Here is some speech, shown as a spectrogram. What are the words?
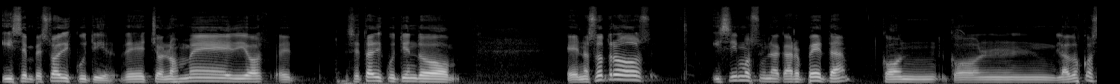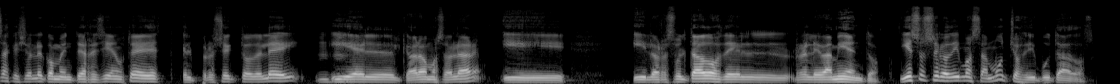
y se empezó a discutir. De hecho, en los medios eh, se está discutiendo. eh, nosotros hicimos una carpeta con, con las dos cosas que yo le comenté recién a ustedes, el proyecto de ley y el que ahora vamos a hablar, y, y los resultados del relevamiento. Y eso se lo dimos a muchos diputados.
